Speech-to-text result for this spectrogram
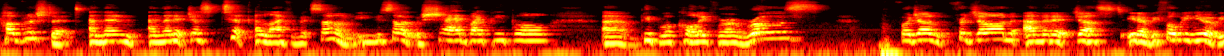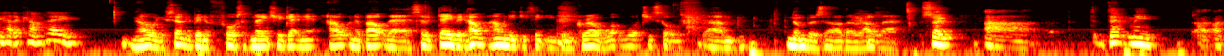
published it, and then and then it just took a life of its own. You saw it was shared by people. Um, people were calling for a rose for John for John, and then it just you know before we knew it, we had a campaign. No, you've certainly been a force of nature getting it out and about there. So, David, how, how many do you think you can grow? What what your sort of um, numbers are there out there? So, uh, let me I, I,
